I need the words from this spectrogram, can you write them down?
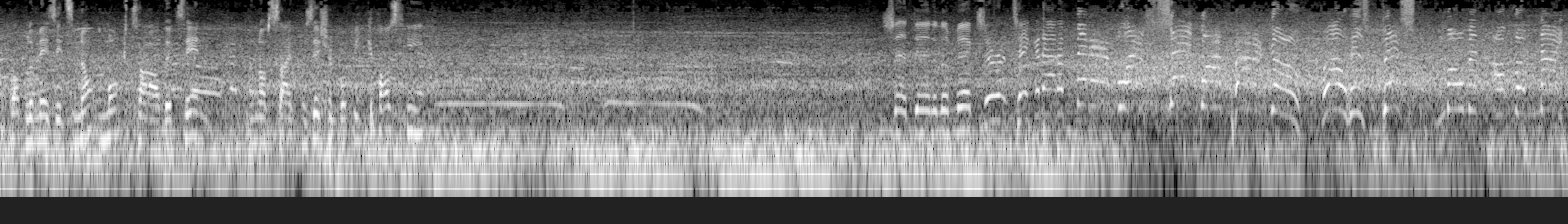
The problem is it's not Mukhtar that's in an offside position, but because he... Sent into the mixer and taken out of midair. Blast saved on. Panicco. Oh, his best moment of the night.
